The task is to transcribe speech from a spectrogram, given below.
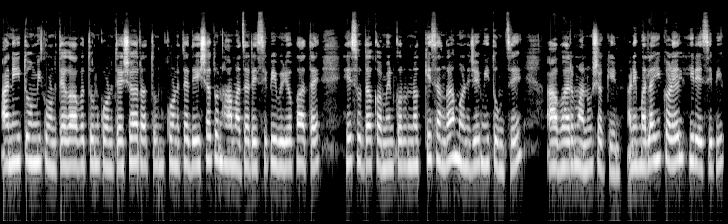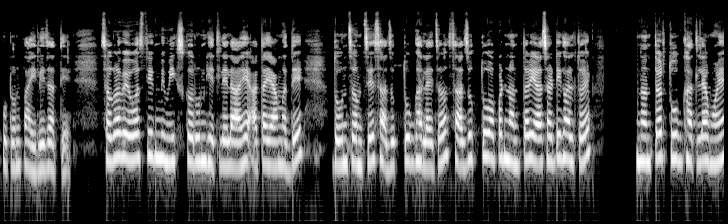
आणि तुम्ही कोणत्या गावातून कोणत्या शहरातून कोणत्या देशातून हा माझा रेसिपी व्हिडिओ पाहत आहे हे सुद्धा कमेंट करून नक्की सांगा. म्हणजे मी तुमचे आभार मानू शकेन. आणि मलाही कळेल ही रेसिपी कुठून पाहिली जाते. सगळं व्यवस्थित मी मिक्स करून घेतलेलं आहे. आता यामध्ये दोन चमचे साजूक तूप घालायचं. साजूक तूप आपण नंतर यासाठी घालतोय. नंतर तूप घातल्यामुळे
